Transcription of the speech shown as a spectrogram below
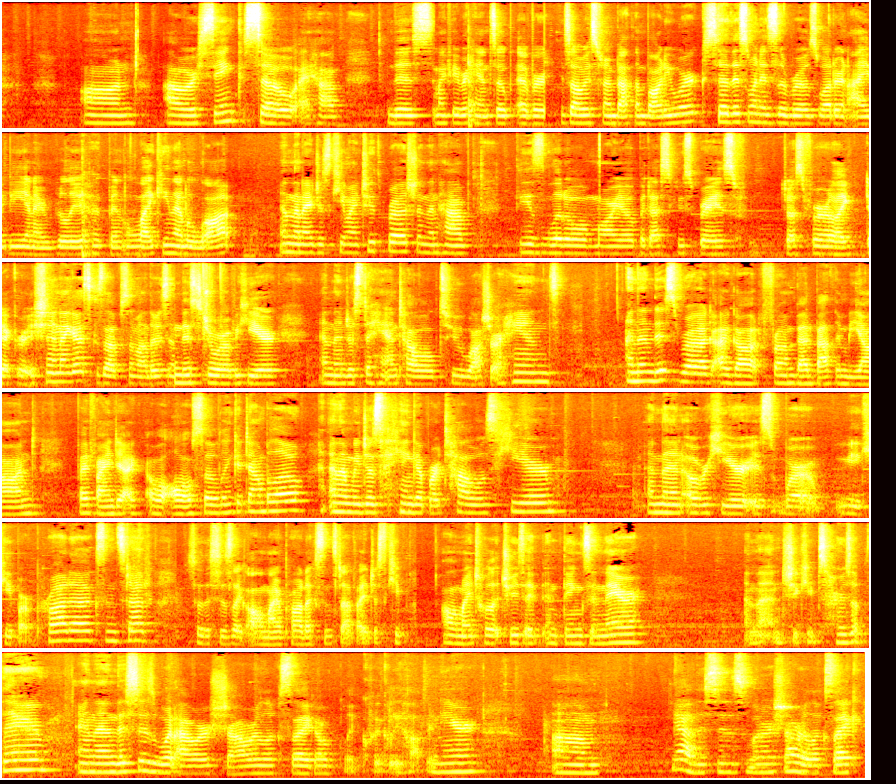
on our sink. So I have this, my favorite hand soap ever, is always from Bath & Body Works. So this one is the Rose Water and Ivy and I really have been liking that a lot. And then I just keep my toothbrush and then have these little Mario Badescu sprays just for like decoration I guess because I have some others in this drawer over here and then just a hand towel to wash our hands. And then this rug I got from Bed Bath & Beyond. If I find it, I will also link it down below. And then we just hang up our towels here. And then over here is where we keep our products and stuff. So this is like all my products and stuff. I just keep all my toiletries and things in there. And then she keeps hers up there. And then this is what our shower looks like. I'll like quickly hop in here. Um, yeah, this is what our shower looks like.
